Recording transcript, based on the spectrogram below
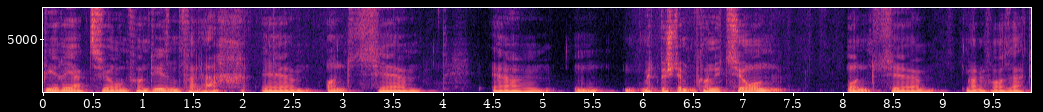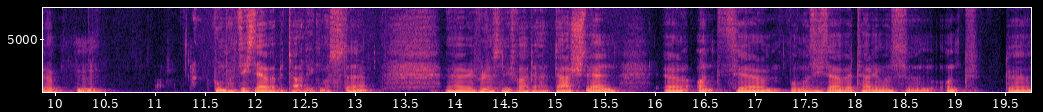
die Reaktion von diesem Verlag äh, und äh, mit bestimmten Konditionen. Und meine Frau sagte, hm, wo man sich selber beteiligen musste. Äh, ich will das nicht weiter darstellen. Äh, und äh, wo man sich selber beteiligen musste. Und da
